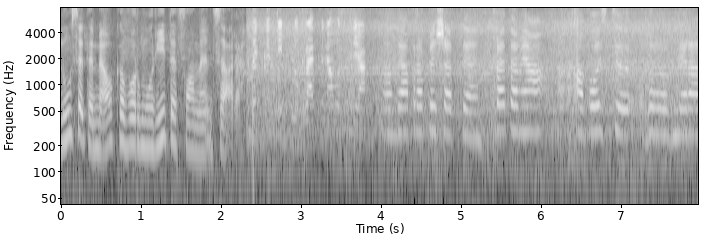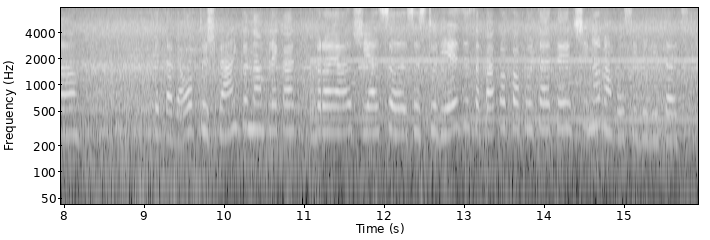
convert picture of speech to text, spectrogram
nu se temeau că vor muri de foame în țară. De cât timp lucrați în Austria? De aproape șapte ani. Frata mea a fost, uh, era cât avea 18 ani când am plecat, vrea și ea să, să studieze, să facă facultate și nu aveam posibilități.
